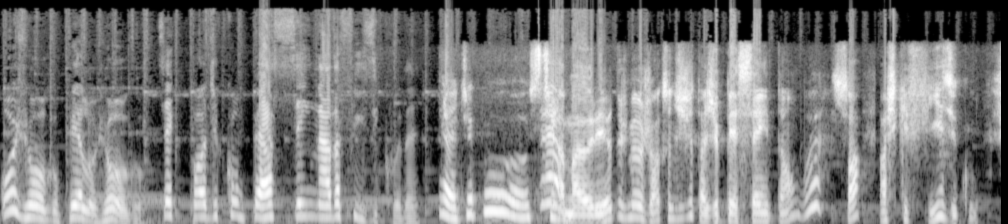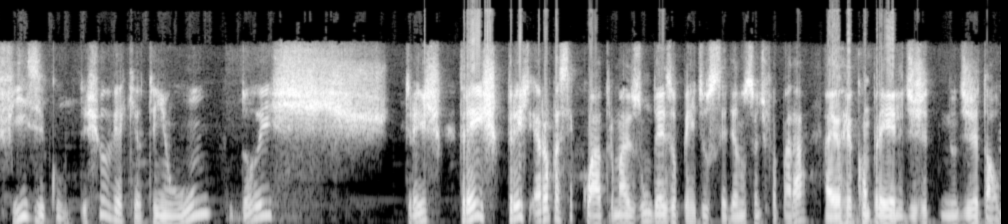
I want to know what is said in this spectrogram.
o jogo pelo jogo, você pode comprar sem nada físico, né? É, tipo É, a Steam. maioria dos meus jogos são digitais. De PC, então, ué, só. Acho que físico. Físico? Deixa eu ver aqui. Eu tenho um, dois. Três, três, três, eram pra ser quatro, mas um deles eu perdi o CD, não sei onde foi parar. Aí eu recomprei ele digi- no digital.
